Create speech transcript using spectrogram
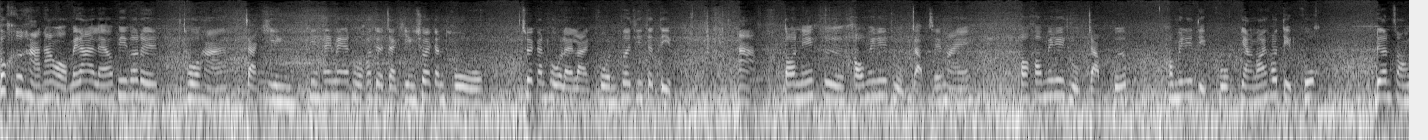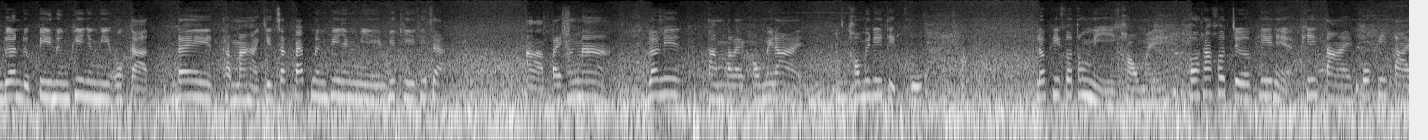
ก็คือหาทางออกไม่ได้แล้ว พี่ก็เลยโทรหาจากคิงพี่ให้แม่โทรเขาเดี๋ยวจากคิงช่วยกันโทรช่วยกันโทรหลาย ๆ คนเพื่อที่จะติดอะตอนนี้คือเขาไม่ได้ถูกจับใช่ไหมพอเขาไม่ได้ถูกจับปุ๊บเขาไม่ได้ติดคุก อย่างน้อยเขาติดคุก เดือนสองเดือนหรือปีหนึ่งพี่ยังมีโอกาสได้ทำมาหากินสักแป๊บหนึ่งพี่ยังมีวิธีที่จะอ่าไปข้างหน้า แล้วนี่ทำอะไรเขาไม่ได้เขาไม่ได้ติดคุกแล้วพี่ก็ต้องหนีเขาไหม เพราะถ้าเขาเจอพี่เนี่ย พี่ตายพวกพี่ตาย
